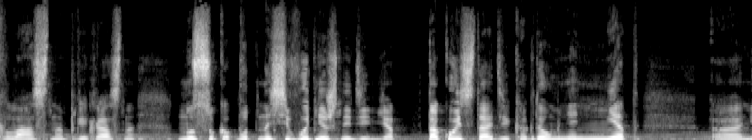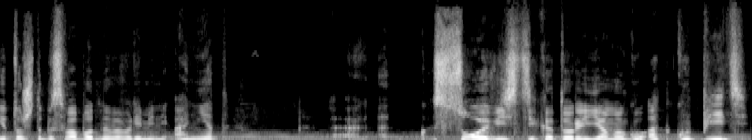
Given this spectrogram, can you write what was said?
классно, прекрасно. Но, сука, вот на сегодняшний день я в такой стадии, когда у меня нет а, не то чтобы свободного времени, а нет а, совести, которой я могу откупить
